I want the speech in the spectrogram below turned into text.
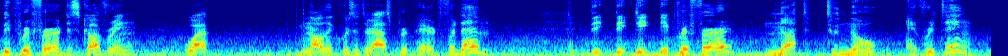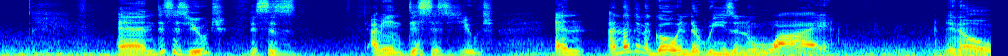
they prefer discovering what Null Inquisitor has prepared for them. They, they, they, they prefer not to know everything. And this is huge this is i mean this is huge. And i'm not gonna go in the reason why you know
